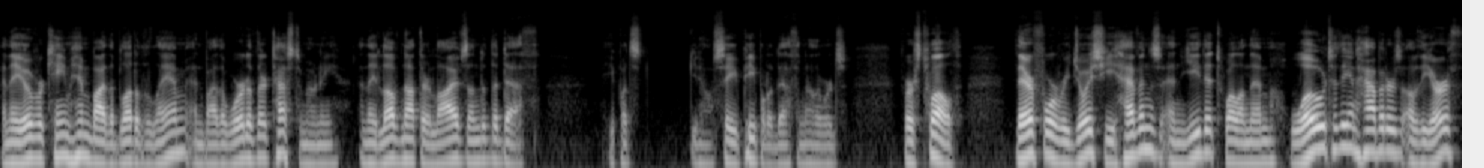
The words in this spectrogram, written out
And they overcame him by the blood of the Lamb and by the word of their testimony, and they loved not their lives unto the death. He puts you know, save people to death, in other words. Verse 12 Therefore rejoice, ye heavens, and ye that dwell in them. Woe to the inhabitants of the earth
